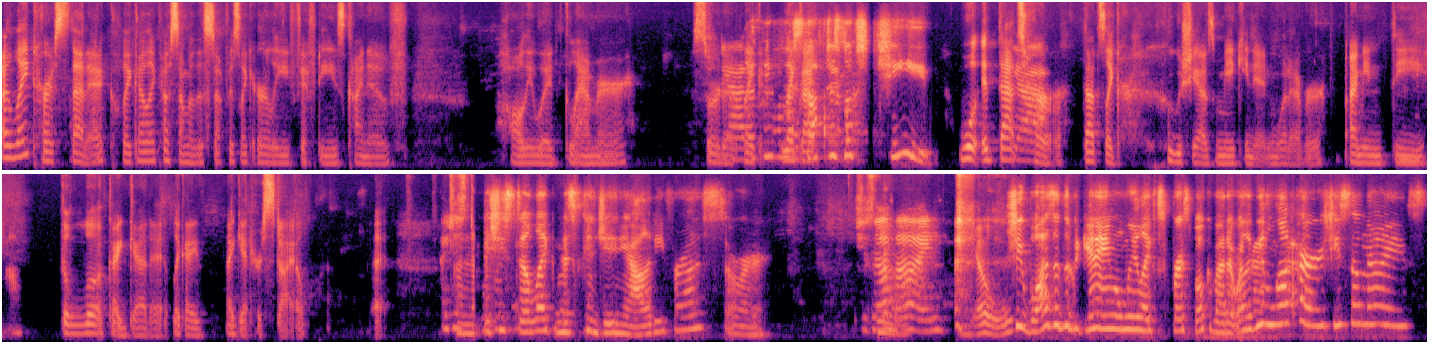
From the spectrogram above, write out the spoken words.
I like her aesthetic. Like I like how some of the stuff is like early 50s kind of Hollywood glamour sort of Yeah, I like like stuff that. just looks cheap. Well, it that's Yeah. her. That's like who she has making it and whatever. I mean, the Yeah. the look, I get it. Like I I get her style. I I just don't know. Is she still like Miss Congeniality for us, or She's not No. mine. No. she was at the beginning when we like first spoke about it? We're like, we love her. She's so nice.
